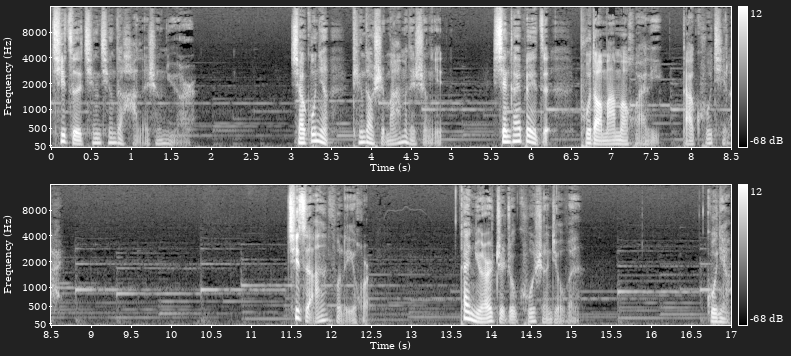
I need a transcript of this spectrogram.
妻子轻轻的喊了声“女儿”。小姑娘听到是妈妈的声音，掀开被子，扑到妈妈怀里，大哭起来。妻子安抚了一会儿，待女儿止住哭声，就问：“姑娘，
